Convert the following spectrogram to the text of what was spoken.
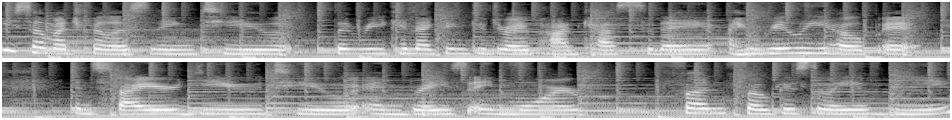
You so much for listening to the Reconnecting to Joy podcast today. I really hope it inspired you to embrace a more fun, focused way of being.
